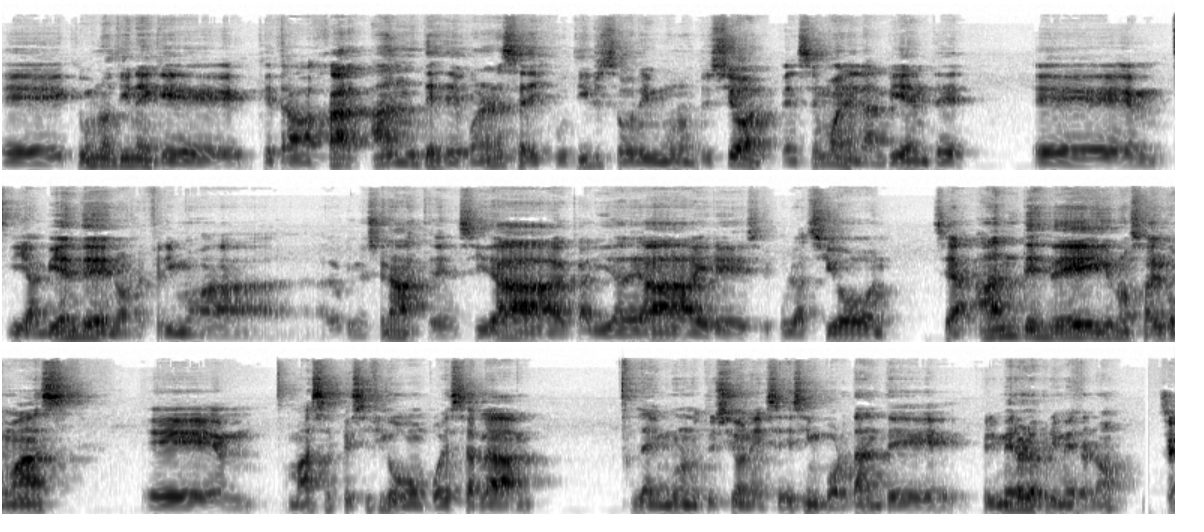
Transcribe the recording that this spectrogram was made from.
eh, que uno tiene que, trabajar antes de ponerse a discutir sobre inmunonutrición. Pensemos en el ambiente, eh, y ambiente nos referimos a, a, lo que mencionaste, densidad, calidad de aire, circulación, o sea, antes de irnos a algo más, eh, más específico como puede ser la, la inmunonutrición. Es, es importante, primero lo primero, ¿no? Sí,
